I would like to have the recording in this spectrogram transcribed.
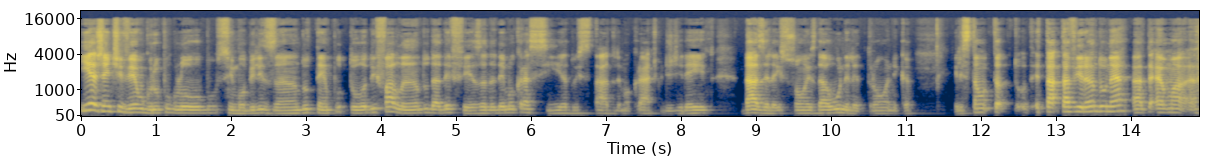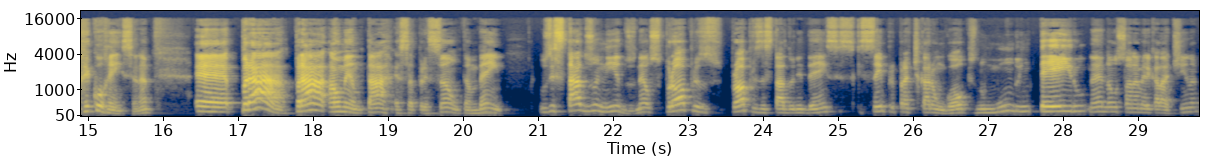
E a gente vê o Grupo Globo se mobilizando o tempo todo e falando da defesa da democracia, do Estado democrático de direito, das eleições, da urna eletrônica. Eles estão. Tá, tá, virando né, é uma recorrência. Né? É, Para aumentar essa pressão também, os Estados Unidos, né, os próprios, próprios estadunidenses, que sempre praticaram golpes no mundo inteiro, né, não só na América Latina,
